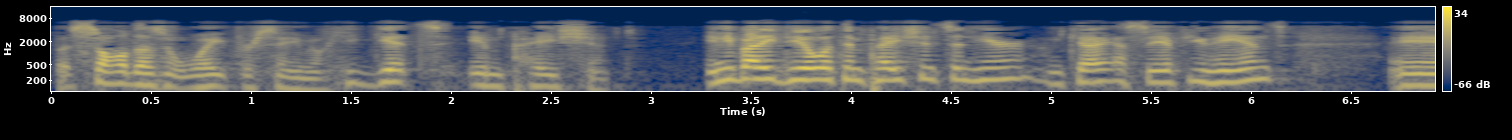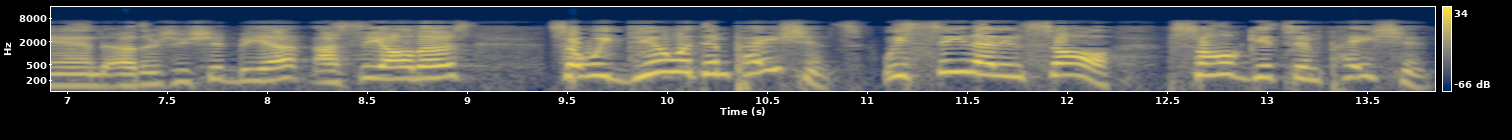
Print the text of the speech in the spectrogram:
But Saul doesn't wait for Samuel. He gets impatient. Anybody deal with impatience in here? Okay, I see a few hands and others who should be up. I see all those. So we deal with impatience. We see that in Saul. Saul gets impatient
